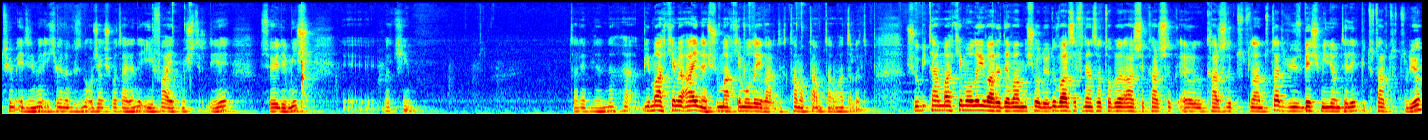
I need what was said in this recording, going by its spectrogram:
tüm edinimler 2009 yılında Ocak Şubat aylarında ifa etmiştir diye söylemiş. Ee, bakayım. Taleplerinde ha, bir mahkeme aynen şu mahkeme olayı vardı. Tamam tamam tamam hatırladım. Şu bir tane mahkeme olayı vardı devamlı şey oluyordu. Varsa finansal toplar karşılık karşılık e, karşılık tutulan tutar 105 milyon TL'lik bir tutar tutuluyor.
